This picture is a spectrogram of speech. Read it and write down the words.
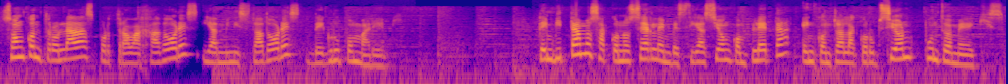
son controladas por trabajadores y administradores de Grupo Maremi. Te invitamos a conocer la investigación completa en contralacorrupción.mx.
